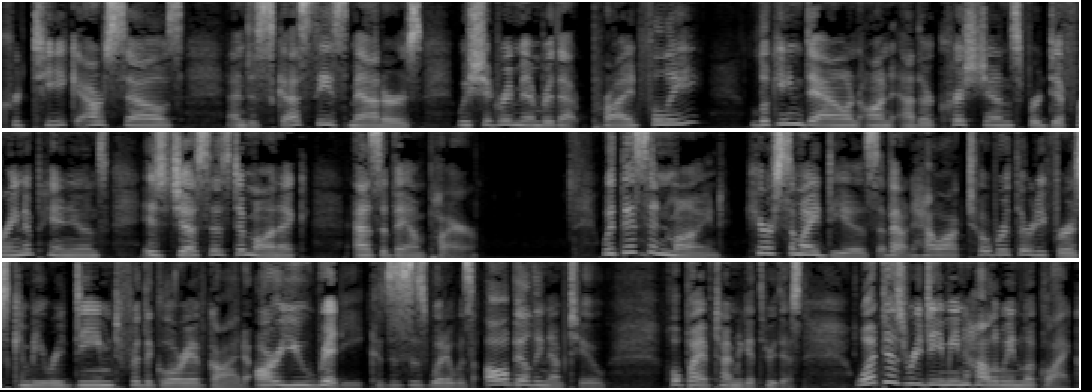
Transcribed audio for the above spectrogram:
critique ourselves and discuss these matters, we should remember that pridefully looking down on other Christians for differing opinions is just as demonic as a vampire. With this in mind, here are some ideas about how October 31st can be redeemed for the glory of God. Are you ready? Because this is what it was all building up to. Hope I have time to get through this. What does redeeming Halloween look like?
